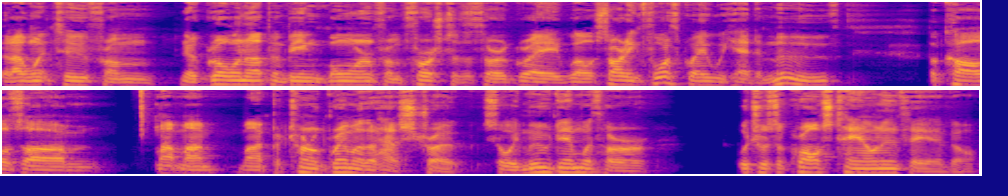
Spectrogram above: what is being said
that I went to from you know growing up and being born from first to the third grade. Well, starting fourth grade, we had to move because um, my, my, my paternal grandmother had a stroke, so we moved in with her, which was across town in Fayetteville.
